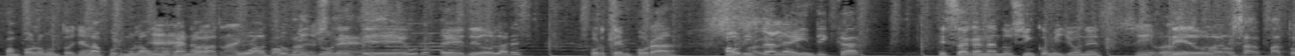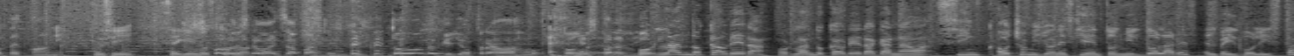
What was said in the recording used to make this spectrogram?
Juan Pablo Montoya en la Fórmula 1 Ah, ganaba pues traigan 4 boca de millones de euros, eh, de dólares por temporada. Ahorita en la IndyCar está ganando 5 millones de dólares. zapatos de Connie. Sí, seguimos con Todo Or- se va en zapatos. Todo lo que yo trabajo, todo es para ti. Orlando Cabrera. Orlando Cabrera ganaba 8 millones 500 mil dólares, el beisbolista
